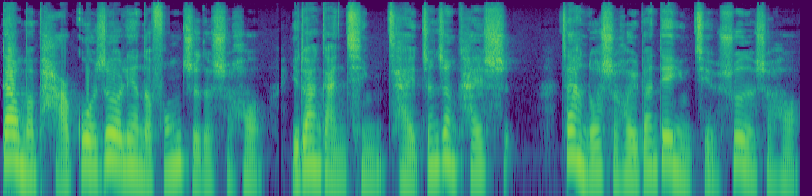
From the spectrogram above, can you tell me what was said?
待我们爬过热恋的峰值的时候，一段感情才真正开始。在很多时候，一段电影结束的时候，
